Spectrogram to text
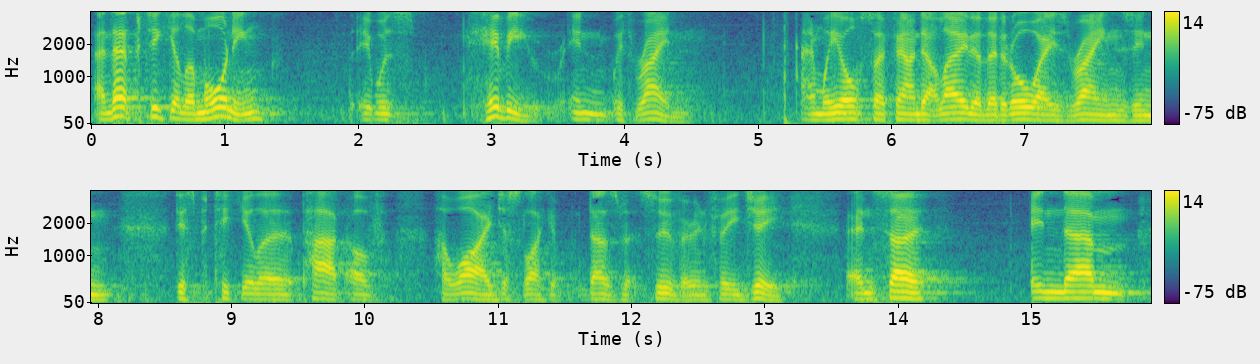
And that particular morning, it was heavy in, with rain. And we also found out later that it always rains in this particular part of Hawaii, just like it does at Suva in Fiji. And so um,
